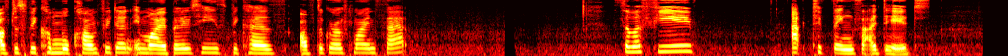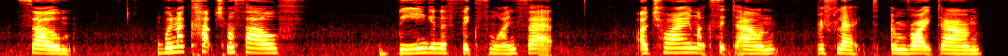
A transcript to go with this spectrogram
I've just become more confident in my abilities because of the growth mindset. So, a few active things that I did. So, when I catch myself being in a fixed mindset, I try and like sit down, reflect, and write down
